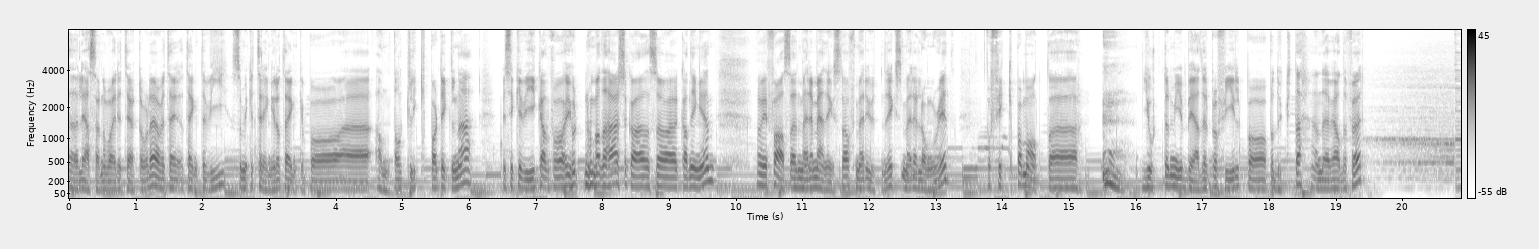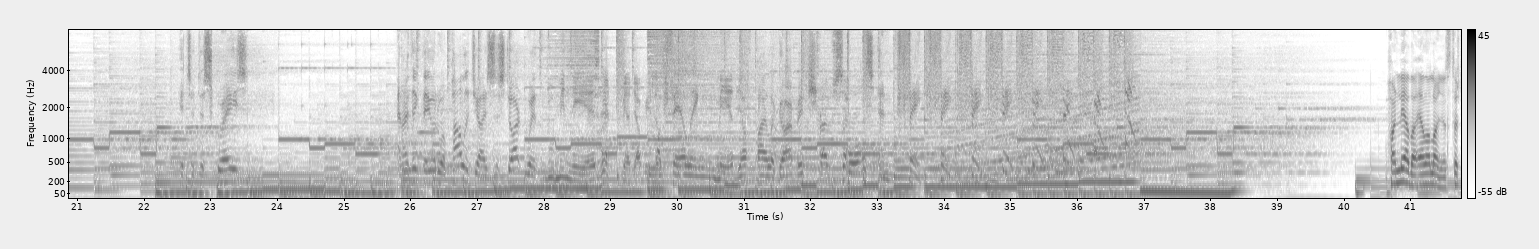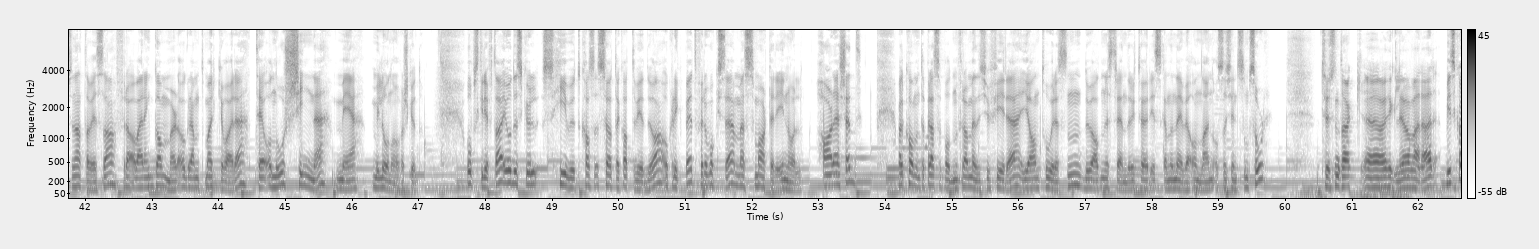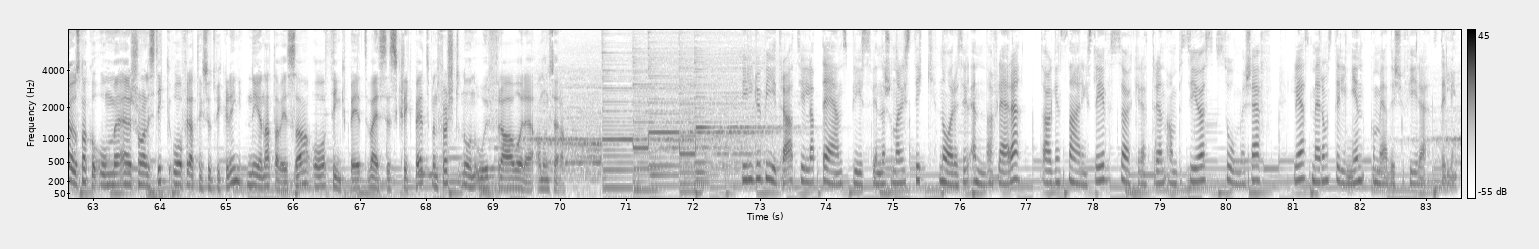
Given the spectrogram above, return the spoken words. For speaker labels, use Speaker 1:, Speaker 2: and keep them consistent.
Speaker 1: eh, leserne var irritert over det. Og vi tenkte vi, som ikke trenger å tenke på uh, antall klikk på artiklene Hvis ikke vi kan få gjort noe med det her, så kan, så kan ingen. Og vi fasa inn mer meningsstoff, mer utenriks, mer long read. Og fikk på en måte gjort en mye bedre profil på produktet enn det vi hadde før. It's a disgrace And I think they ought to apologize to start with. Dominere mediebildet. A failing media. Pile of garbage. False and fake, fake, fake, fake. Han leda en av landets største nettaviser fra å være en gammel og glemt merkevare, til å nå skinne med millionoverskudd. Oppskrifta jo de skulle hive ut søte kattevideoer og clickbait for å vokse med smartere innhold. Har det skjedd? Velkommen til pressepodden fra Medie24, Jan Thoresen, du er administrerende direktør i Scandinavia Online, også kjent som Sol. Tusen takk, uh, hyggelig å være her. Vi skal jo snakke om uh, journalistikk og forretningsutvikling, nye nettaviser og thinkbait versus Clickbate, men først noen ord fra våre annonsører.
Speaker 2: Vil du bidra til at DNs prisvinner journalistikk når ut til enda flere? Dagens Næringsliv søker etter en ambisiøs SoMe-sjef. Les mer om stillingen på Medie24 stilling.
